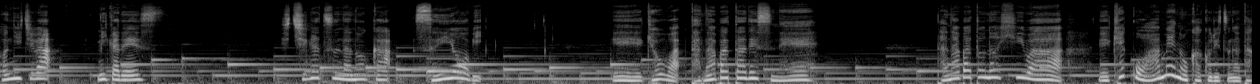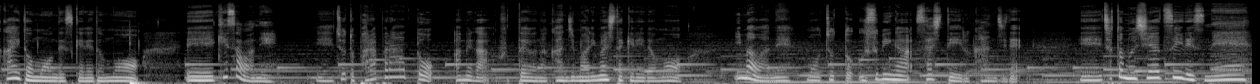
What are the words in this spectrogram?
こんにちは、ミカです。7月7日水曜日、えー、今日は七夕ですね。七夕の日は、えー、結構雨の確率が高いと思うんですけれども、えー、今朝はね、えちょっとパラパラっと雨が降ったような感じもありましたけれども今はねもうちょっと薄日が差している感じで、えちょっと蒸し暑いですね、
